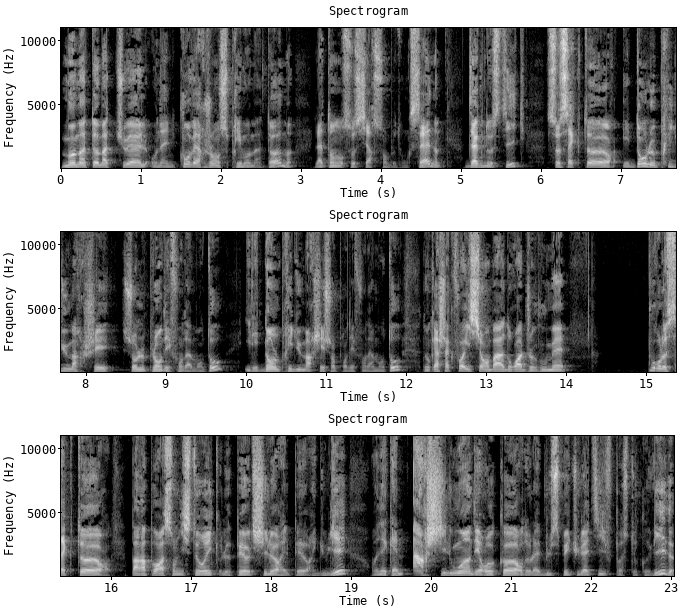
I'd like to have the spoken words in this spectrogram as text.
Momentum actuel, on a une convergence prix-momentum. La tendance haussière semble donc saine. Diagnostic, ce secteur est dans le prix du marché sur le plan des fondamentaux. Il est dans le prix du marché sur le plan des fondamentaux. Donc à chaque fois ici en bas à droite, je vous mets pour le secteur par rapport à son historique le PE de Schiller et le PE régulier. On est quand même archi loin des records de la bulle spéculative post-Covid.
